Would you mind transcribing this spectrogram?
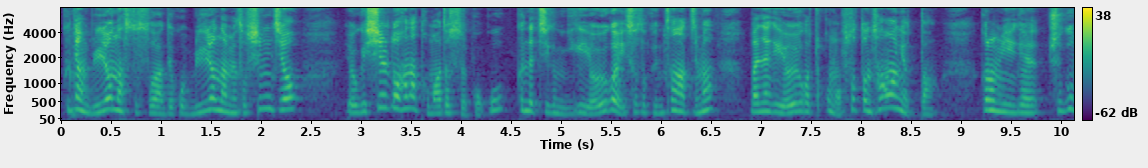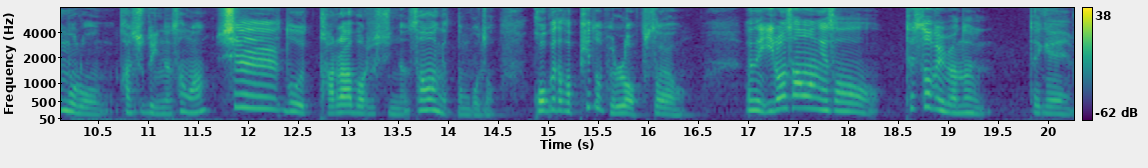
그냥 밀려났었어야 되고 밀려나면서 심지어 여기 실도 하나 더 맞았을 거고 근데 지금 이게 여유가 있어서 괜찮았지만 만약에 여유가 조금 없었던 상황이었다. 그럼 이게 죽음으로 갈 수도 있는 상황? 실도 달아버릴 수 있는 상황이었던 거죠. 거기다가 피도 별로 없어요. 근데 이런 상황에서 테스업이면은 되게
